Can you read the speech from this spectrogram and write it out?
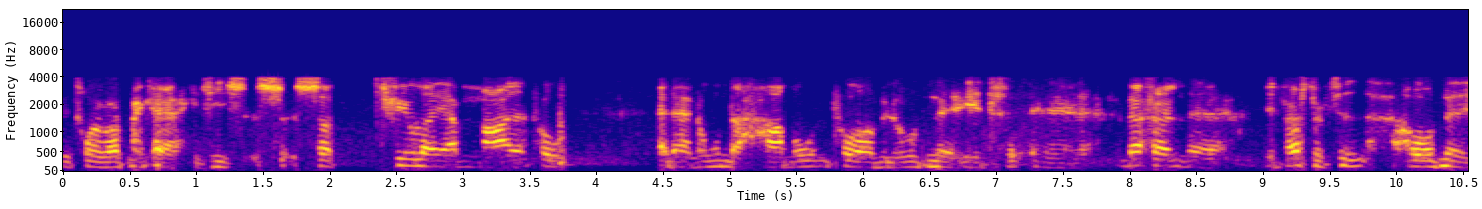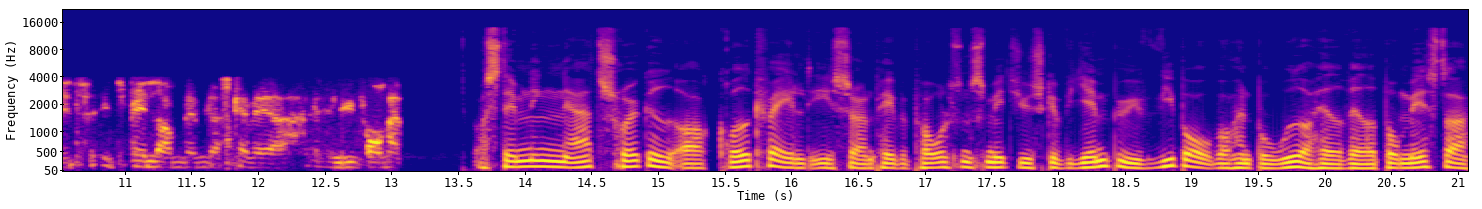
det tror jeg godt, man kan, kan sige, så, så tvivler jeg meget på, at der er nogen, der har mod på at vil åbne et, øh, i hvert fald øh, et første stykke tid, har åbnet et, et spil om, hvem der skal være øh, ny formand. Og stemningen er trykket og grødkvalt i Søren Pape Poulsens midtjyske hjemby Viborg, hvor han boede og havde været borgmester.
